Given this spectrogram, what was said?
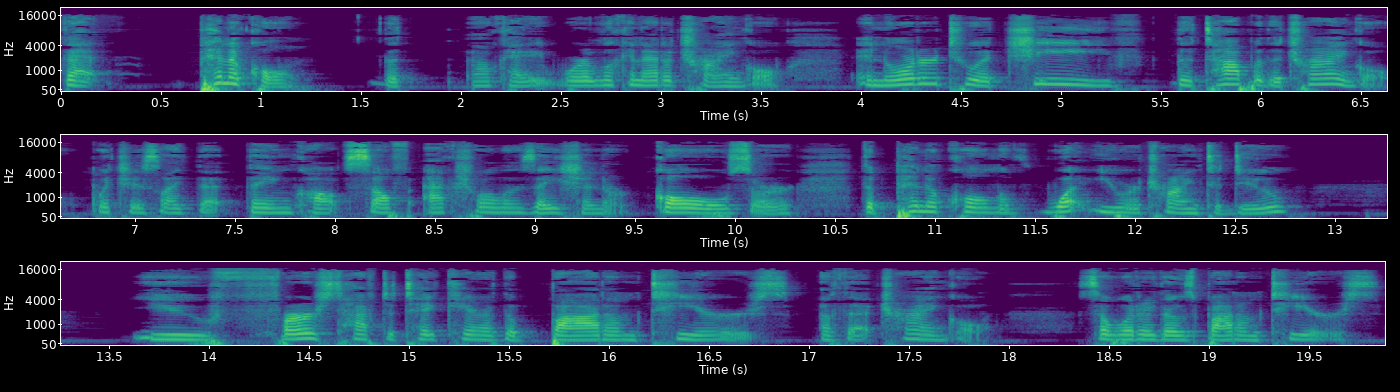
that pinnacle. The okay, we're looking at a triangle. In order to achieve the top of the triangle, which is like that thing called self actualization or goals or the pinnacle of what you are trying to do you first have to take care of the bottom tiers of that triangle. So, what are those bottom tiers?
